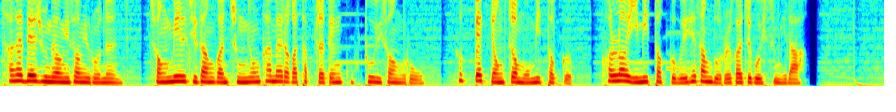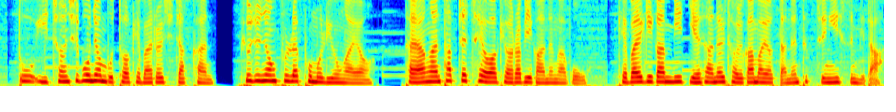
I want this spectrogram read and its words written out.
차세대 중형위성 1호는 정밀 지상관측용 카메라가 탑재된 국토위성으로 흑백 0.5m급, 컬러 2m급의 해상도를 가지고 있습니다. 또 2015년부터 개발을 시작한 표준형 플랫폼을 이용하여 다양한 탑재체와 결합이 가능하고 개발 기간 및 예산을 절감하였다는 특징이 있습니다.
